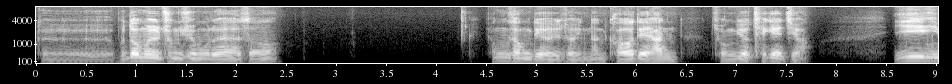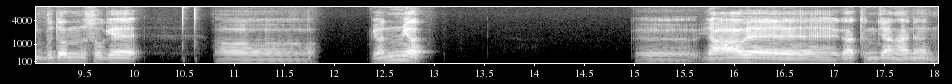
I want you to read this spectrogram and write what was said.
그 무덤을 중심으로 해서 형성되어져 있는 거대한 종교 체계지요. 이 무덤 속에 어, 몇몇 그 야훼가 등장하는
